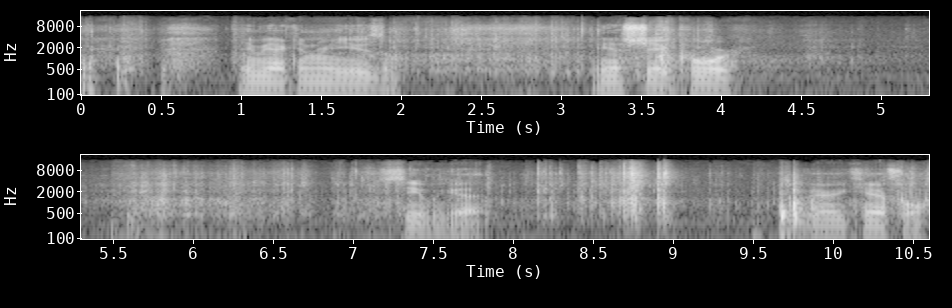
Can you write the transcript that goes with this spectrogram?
Maybe I can reuse them. The SJ Pour. see what we got. Very careful.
